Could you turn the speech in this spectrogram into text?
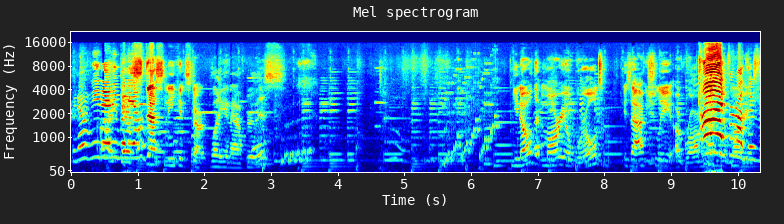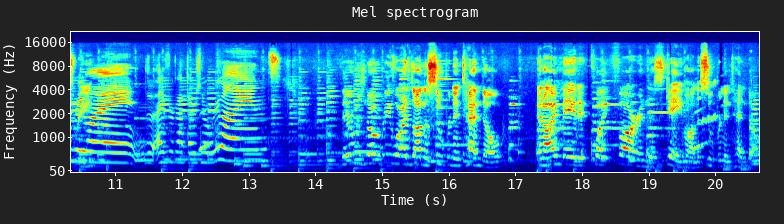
We don't need I anybody guess else. Destiny can start playing after this. You know that Mario World is actually a ROM Oh, I forgot Mario there's 3. rewinds. I forgot there's no rewinds. There was no rewinds on the Super Nintendo, and I made it quite far in this game on the Super Nintendo.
